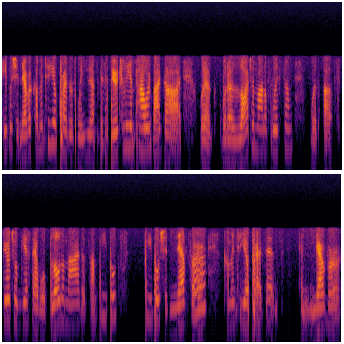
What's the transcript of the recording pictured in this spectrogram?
people should never come into your presence when you have been spiritually empowered by God with a with a large amount of wisdom, with a spiritual gift that will blow the minds of some people. People should never come into your presence and never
